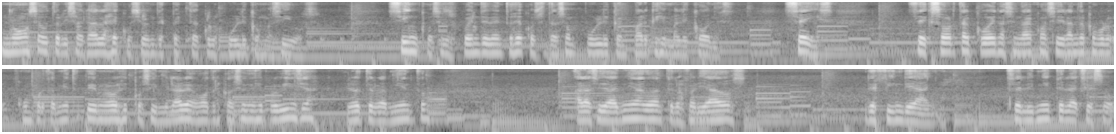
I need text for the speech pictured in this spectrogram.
no se autorizará la ejecución de espectáculos públicos masivos. 5. Se suspende eventos de concentración pública en parques y malecones. 6. Se exhorta al COE Nacional, considerando el comportamiento epidemiológico similar en otras canciones y provincias, el otorgamiento a la ciudadanía durante los feriados de fin de año. Se limite el acceso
